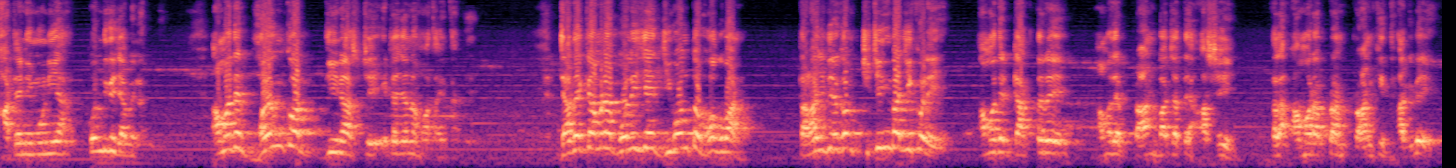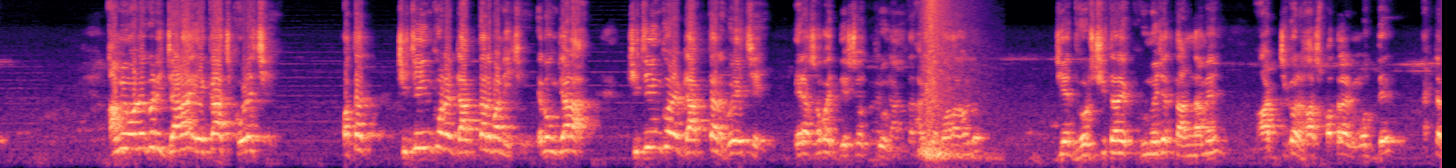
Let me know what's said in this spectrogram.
হার্টে নিমোনিয়া। কোন দিকে যাবে না? আমাদের ভয়ঙ্কর দিন আসছে, এটা যেন মাথায় থাকে। যাদেরকে আমরা বলি যে জীবন্ত ভগবান, তারা যদি এরকম চিটিংবাজি করে, আমাদের ডাক্তারে আমাদের প্রাণ বাঁচাতে আসে, তাহলে আমার আপনার প্রাণ কি থাকবে? আমি মনে করি যারা এ কাজ করেছে, অর্থাৎ চিটিং করে ডাক্তার বানিয়েছে, এবং যারা চিটিং করে ডাক্তার হয়েছে এরা সবাই দেশত্রু আজকে বলা হলো, যে ধর্ষিতারে খুন হয়েছে তার নামে আর্জিকর হাসপাতালের মধ্যে একটা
